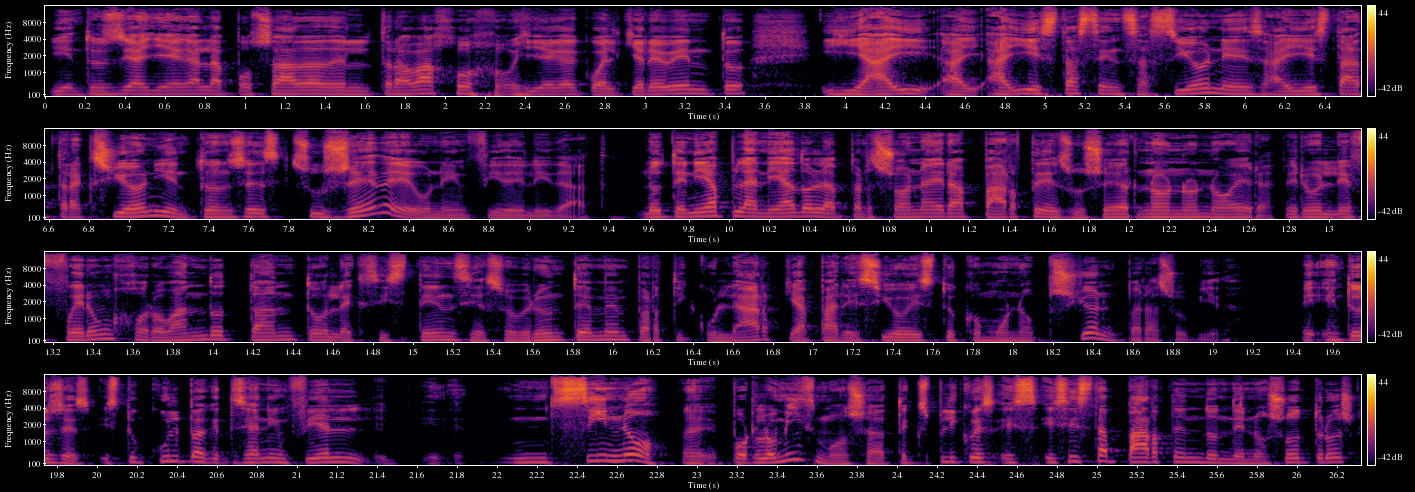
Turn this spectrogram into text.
Y entonces ya llega la posada del trabajo o llega cualquier evento y hay, hay, hay estas sensaciones, hay esta atracción y entonces sucede una infidelidad. Lo tenía planeado la persona, era parte de su ser, no, no, no era. Pero le fueron jorobando tanto existencia sobre un tema en particular que apareció esto como una opción para su vida. E, entonces, ¿es tu culpa que te sean infiel? Eh, eh, sí, no, eh, por lo mismo, o sea, te explico, es, es, esta parte en donde nosotros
